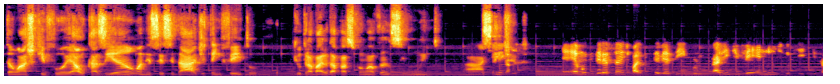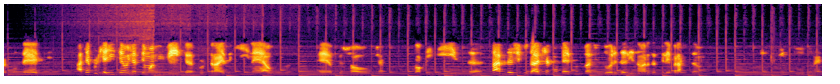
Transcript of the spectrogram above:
Então acho que foi a ocasião, a necessidade tem feito que o trabalho da Pascom avance muito. Ah, que legal. É, é muito interessante, padre, porque você vê assim, a gente vê, é nítido que, isso acontece, até porque a gente tem, já tem uma vivência por trás aqui, né? Algum, é, o pessoal já toca em missa, sabe das dificuldades que acontecem nos bastidores ali na hora da celebração, em, em tudo, né?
